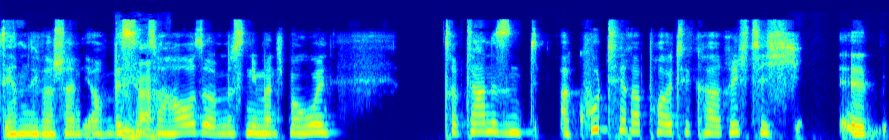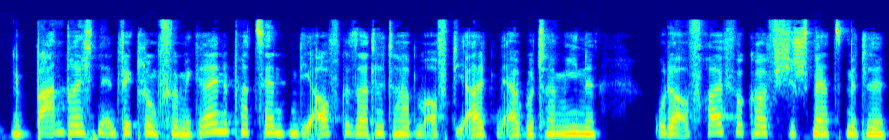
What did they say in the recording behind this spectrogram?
sie haben sie wahrscheinlich auch ein bisschen ja. zu Hause und müssen die manchmal holen. Triptane sind Akuttherapeutika, richtig äh, eine bahnbrechende Entwicklung für Migränepatienten, die aufgesattelt haben auf die alten Ergotamine oder auf freiverkäufliche Schmerzmittel,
